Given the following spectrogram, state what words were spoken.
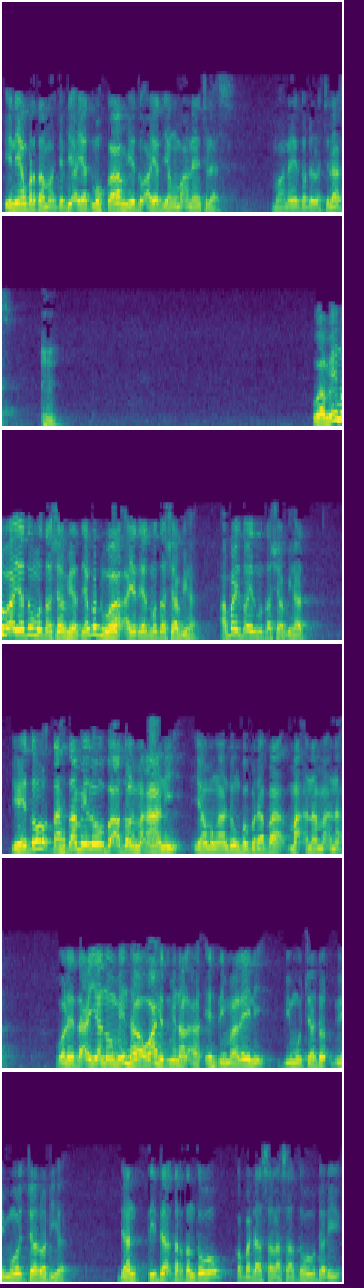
Ini yang pertama. Jadi ayat muhkam yaitu ayat yang maknanya jelas. Maknanya itu adalah jelas. Wa minhu ayatu mutasyabihat. Yang kedua, ayat-ayat mutasyabihat. Apa itu ayat mutasyabihat? Yaitu tahtamilu ba'dul ma'ani yang mengandung beberapa makna-makna. Wala ta'ayyanu minha wahid minal ihtimalaini bimujarradiha. Dan tidak tertentu kepada salah satu dari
